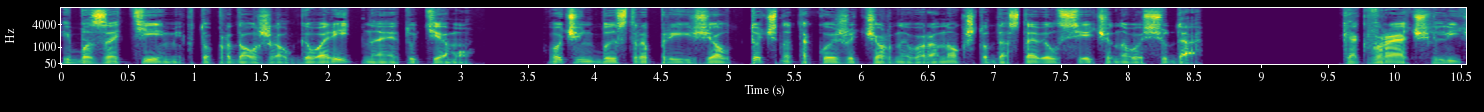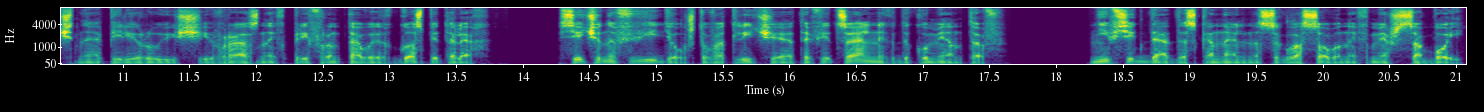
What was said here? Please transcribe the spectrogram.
ибо за теми, кто продолжал говорить на эту тему, очень быстро приезжал точно такой же черный воронок, что доставил Сеченова сюда. Как врач, лично оперирующий в разных прифронтовых госпиталях, Сеченов видел, что в отличие от официальных документов, не всегда досконально согласованных между собой,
